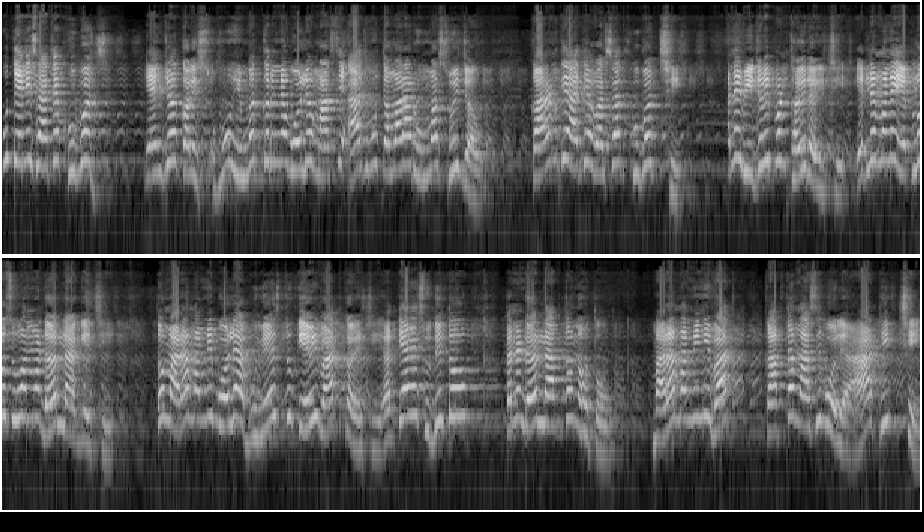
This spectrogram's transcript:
હું તેની સાથે ખૂબ જ એન્જોય કરીશ. હું હિંમત કરીને બોલ્યો, માસી, આજ હું તમારા રૂમમાં સૂઈ જાઉં. કારણ કે આજે વરસાદ ખૂબ જ છે અને વીજળી પણ થઈ રહી છે. એટલે મને એકલો સૂવામાં ડર લાગે છે. તો મારા મમ્મી બોલ્યા ભુનેશ તું કેવી વાત કરે છે? અત્યારે સુધી તો તને ડર લાગતો નહોતો. મારા મમ્મીની વાત કાપતા માસી બોલ્યા, હા, ઠીક છે.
